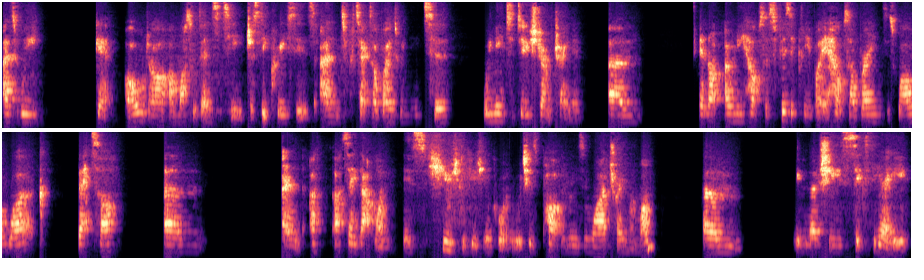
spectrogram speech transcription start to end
As we get older, our muscle density just decreases, and to protect our bones, we need to we need to do strength training. Um, it not only helps us physically, but it helps our brains as well work better. Um, and I, I'd say that one is hugely, hugely important, which is part of the reason why I train my mum. Um, even though she's 68,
